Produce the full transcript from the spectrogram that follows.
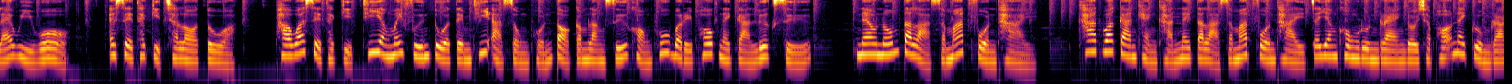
และ Vivo เศรษฐกิจชะลอตัว ภาวะเศรษฐกิจที่ยังไม่ฟื้นตัวเต็มที่อาจส่งผลต่อกำลังซื้อของผู้บริโภคในการเลือกซื้อ แนวโน้มตลาดสมาร์ทโฟนไทย คาดว่าการแข่งขันในตลาดสมาร์ทโฟนไทยจะยังคงรุนแรงโดยเฉพาะในกลุ่มรา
